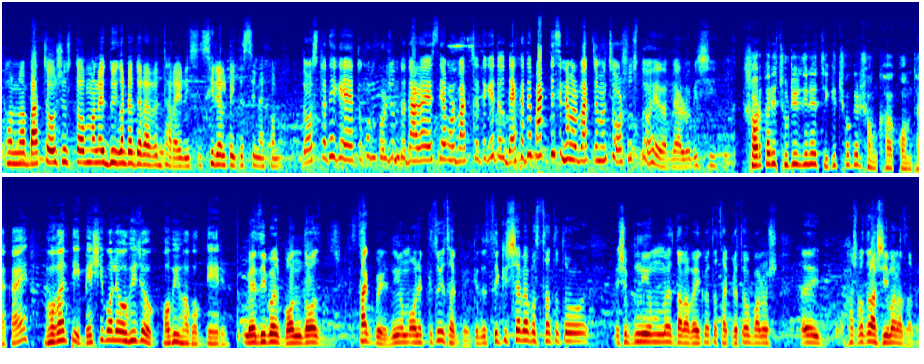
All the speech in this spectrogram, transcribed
এখন না বাচ্চা অসুস্থ মানে দুই ঘণ্টা ধরে ধারাই রয়েছি সিরিয়াল পাইতেছি না এখনও। দশটা থেকে এতক্ষণ পর্যন্ত দাঁড়ায় আছি আমার বাচ্চা থেকে তো দেখাতে পারতেছি না আমার বাচ্চা মনে হচ্ছে অসুস্থ হয়ে যাবে আরও বেশি। সরকারি ছুটির দিনে চিকিৎসকের সংখ্যা কম থাকায় ভোগান্তি বেশি বলে অভিযোগ অভিভাবকদের। মে দিবস বন্ধ থাকবে নিয়ম অনেক কিছুই থাকবে। কিন্তু চিকিৎসা ব্যবস্থাতে তো এসব নিয়মের ধারাবাহিকতা থাকলে তো মানুষ এই হাসপাতালে আসিয়ে মারা যাবে।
